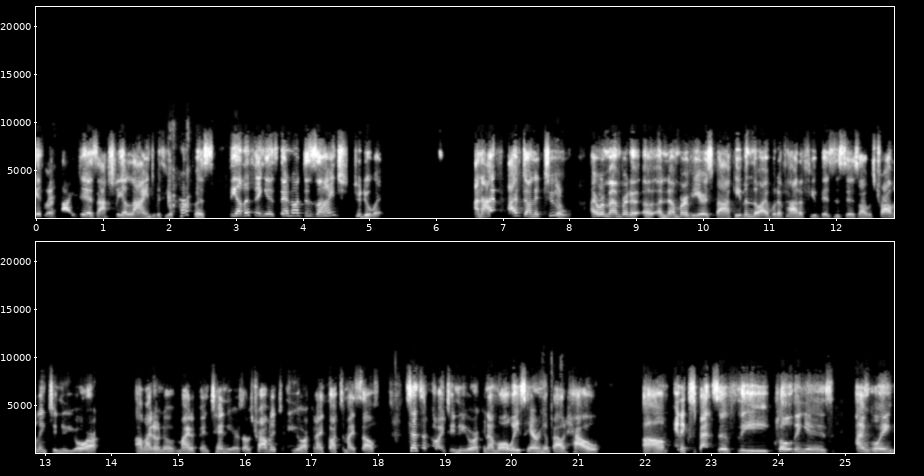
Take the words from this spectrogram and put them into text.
if Right. your idea is actually aligned with your purpose, the other thing is they're not designed to do it. And I've I've done it too. Yeah. I Yeah. remembered a, a, a number of years back, even though I would have had a few businesses, I was traveling to New York. Um, I don't know, it might have been 10 years. I was traveling to New York and I thought to myself, since I'm going to New York and I'm always hearing about how um, inexpensive the clothing is, I'm going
